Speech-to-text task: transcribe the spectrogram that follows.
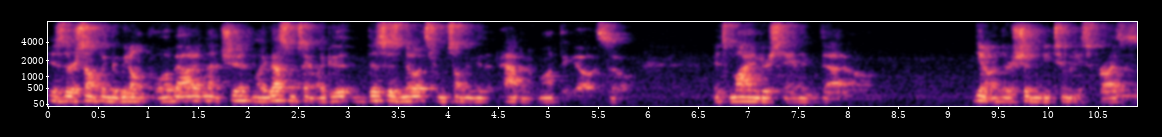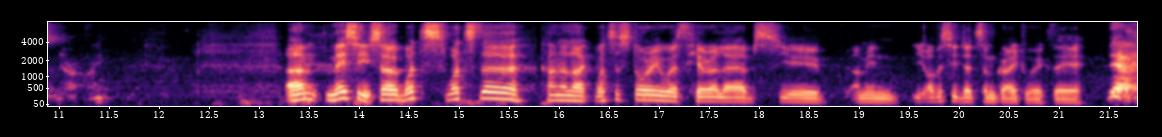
is there something that we don't know about in that shit? Like that's what I'm saying. Like this is notes from something that happened a month ago, so it's my understanding that. Um, you know, there shouldn't be too many surprises in there, right? Um, Messi. So what's what's the kind of like what's the story with Hero Labs? You, I mean, you obviously did some great work there. Yeah,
